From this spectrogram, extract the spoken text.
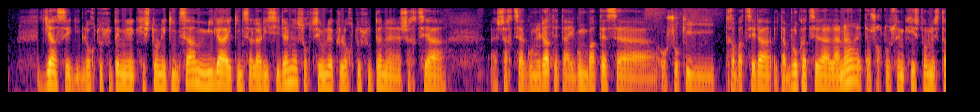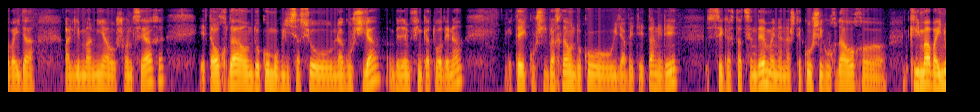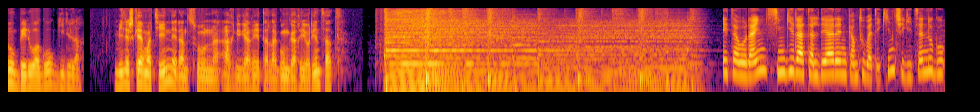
Jaz, lortu zuten kriston ekintza, mila ekintzalari ziren, sortzeunek lortu zuten uh, sartzea gunerat eta egun batez uh, osoki trabatzera eta blokatzera lana eta sortu zen kriston ez da Alemania osoan zehar eta hor da ondoko mobilizazio nagusia beden finkatua dena eta ikusi behar da ondoko hilabeteetan ere zegertatzen den, baina nasteko segur da hor uh, klima baino beroago girela. Mil esker matin, erantzun argigarri eta lagungarri orientzat. Eta orain, zingira taldearen kantu batekin txegitzen dugu.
